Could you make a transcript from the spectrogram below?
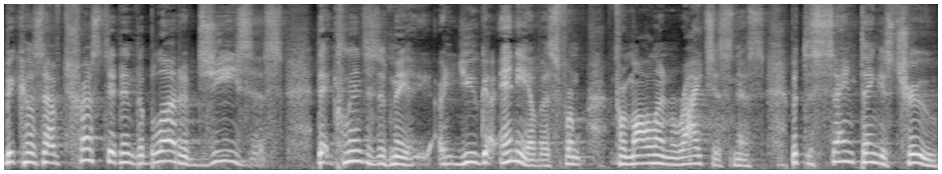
because I've trusted in the blood of Jesus that cleanses me, you got any of us from, from all unrighteousness. But the same thing is true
